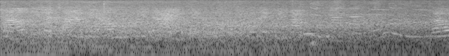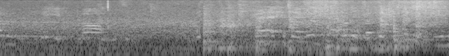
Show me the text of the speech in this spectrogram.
เช้าที่ประธานเนี่ยเอาไม่ได้เนี่ยอะไรไปนับแล้วไปหยิบก้อนไปให้เด็กว่าจะเอาลูกมาดึงมากิน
